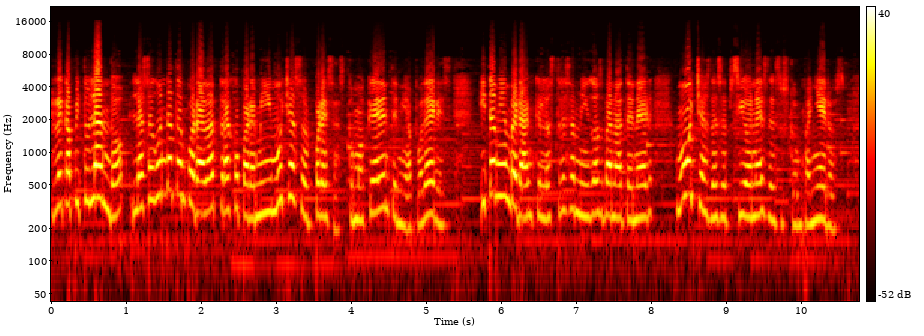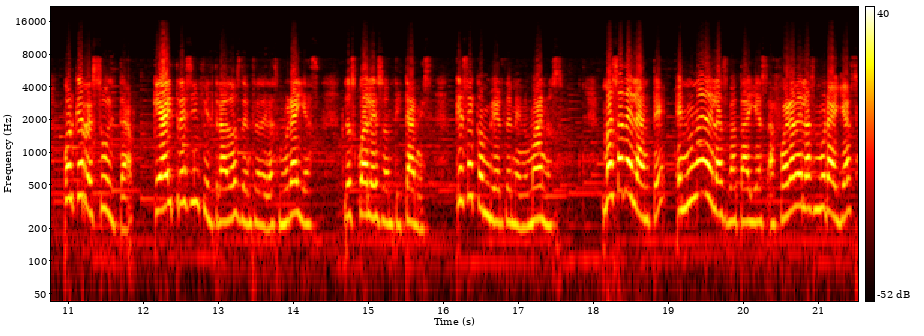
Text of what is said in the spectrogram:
recapitulando, la segunda temporada trajo para mí muchas sorpresas, como que Eren tenía poderes, y también verán que los tres amigos van a tener muchas decepciones de sus compañeros, porque resulta que hay tres infiltrados dentro de las murallas, los cuales son titanes, que se convierten en humanos. Más adelante, en una de las batallas afuera de las murallas,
